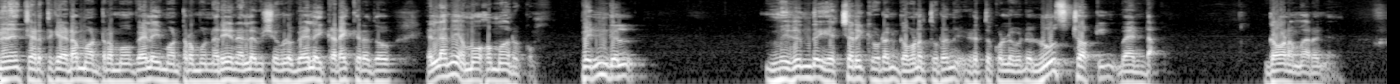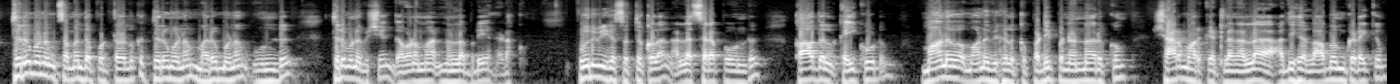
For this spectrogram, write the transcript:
நினைச்ச இடத்துக்கு இடம் மாற்றமோ வேலை மாற்றமோ நிறைய நல்ல விஷயங்களோ வேலை கிடைக்கிறதோ எல்லாமே அமோகமாக இருக்கும். பெண்கள் மிகுந்த எச்சரிக்கையுடன் கவனத்துடன் எடுத்துக்கொள்ள வேண்டும். லூஸ் ஸ்டாக்கிங் வேண்டாம். கவனமாக இருங்க. திருமணம் சம்மந்தப்பட்டவர்களுக்கு திருமணம் மறுமணம் உண்டு. திருமண விஷயம் கவனமாக நல்லபடியாக நடக்கும். பூர்வீக சொத்துக்களால் நல்ல சிறப்பு உண்டு. காதல் கைகூடும். மாணவ மாணவிகளுக்கு படிப்பு நன்னா இருக்கும். ஷேர் மார்க்கெட்டில் நல்ல அதிக லாபம் கிடைக்கும்.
